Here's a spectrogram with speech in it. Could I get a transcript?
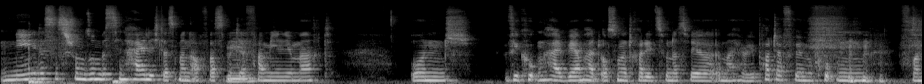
nee, das ist schon so ein bisschen heilig, dass man auch was mit Mhm. der Familie macht. Und wir gucken halt, wir haben halt auch so eine Tradition, dass wir immer Harry Potter Filme gucken, von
